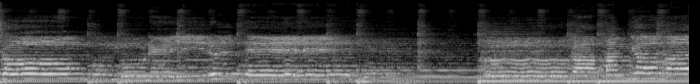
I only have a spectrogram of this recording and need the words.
정국문에 이를 때에 그가 반겨 맞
